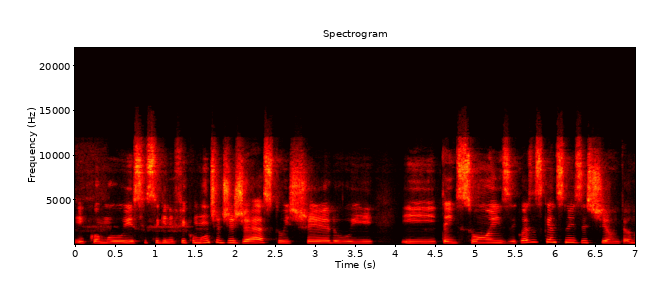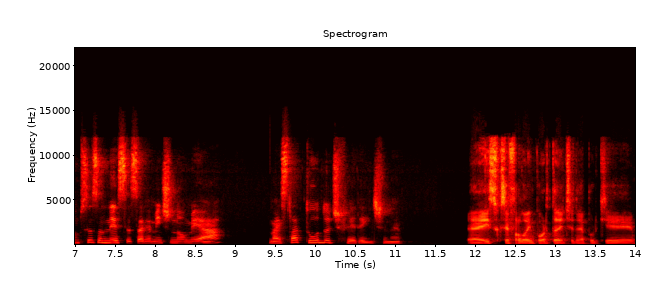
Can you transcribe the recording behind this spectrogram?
e como isso significa um monte de gesto e cheiro e, e tensões e coisas que antes não existiam. Então, não precisa necessariamente nomear, mas está tudo diferente, né? É isso que você falou é importante, né? Porque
